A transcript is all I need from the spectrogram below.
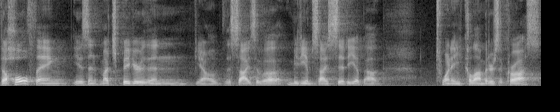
the whole thing isn't much bigger than you know the size of a medium-sized city, about 20 kilometers across.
